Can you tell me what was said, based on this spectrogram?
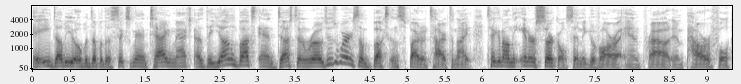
AEW opens up with a six man tag match as the Young Bucks and Dustin Rhodes, who's wearing some Bucks inspired attire tonight, taking on the Inner Circle, Sammy Guevara and Proud and Powerful.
